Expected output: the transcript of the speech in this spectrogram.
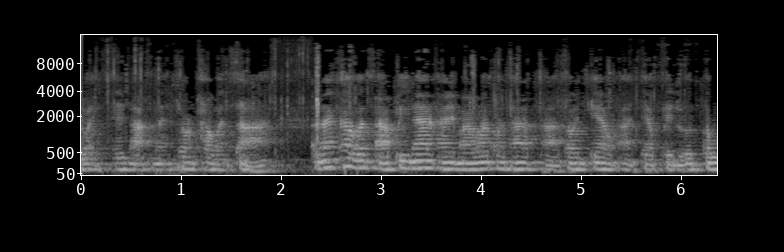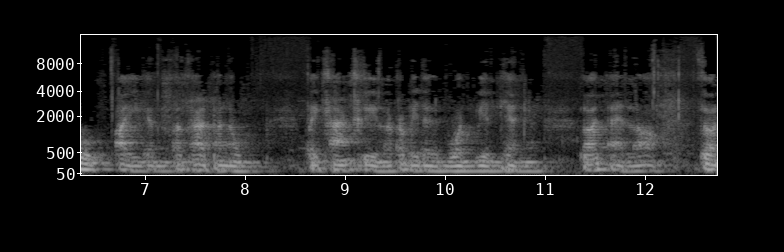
ด้วยให้นับนะช่วงเข้าพรรษาอันนั้นเข้าพรรษาปีหน้าใครมาวัดพระธาตุผาซ่อนแก้วอาจจะเป็นรถตู้ไปกันพระธาตุพนม ไปค้างคืนแล้วก็ไปเดินวนเวียนเทียน ร้อยแปดรอบส่วน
